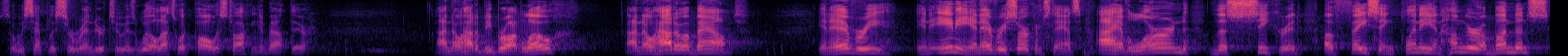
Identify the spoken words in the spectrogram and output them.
So we simply surrender to His will. That's what Paul is talking about there. I know how to be brought low, I know how to abound. In every in any and every circumstance, I have learned the secret of facing plenty and hunger, abundance,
